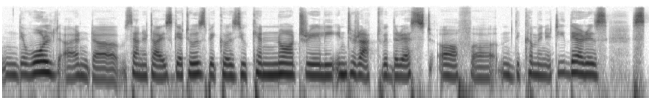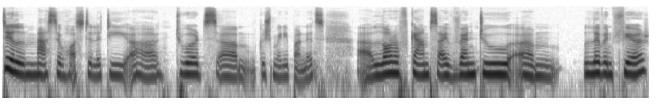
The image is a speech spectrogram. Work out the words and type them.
they're walled and uh, sanitized ghettos because you cannot really interact with the rest of uh, the community. There is still massive hostility uh, towards um, Kashmiri Pandits. A lot of camps I went to um, live in fear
